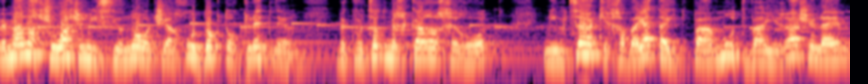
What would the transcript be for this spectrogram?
במהלך שורה של ניסיונות שערכו דוקטור קלטנר וקבוצות מחקר אחרות, נמצא כי חוויית ההתפעמות והיראה שלהם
